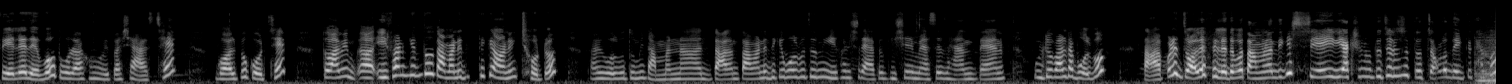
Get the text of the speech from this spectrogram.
ফেলে দেবো। তো ওরা এখন ওই পাশে আসছে, গল্প করছে। তো আমি ইরফান কিন্তু তামান্নার দিক থেকে অনেক ছোট। আমি বলব, তুমি তামান্না, তা- তামান্নার দিকে বলব তুমি ইরফানের সাথে এত কিসের মেসেজ হ্যান ত্যান উল্টো পাল্টা বলব। তারপরে জলে ফেলে দেবো তামান্নার দিকে সেই রিয়াকশন হতে চলেছে। তো চলো দেখতে থাকো।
